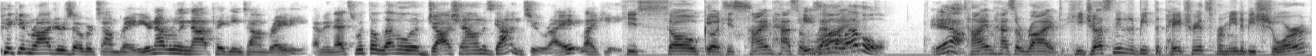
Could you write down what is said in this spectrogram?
picking Rodgers over Tom Brady. You're not really not picking Tom Brady. I mean, that's what the level of Josh Allen has gotten to, right? Like he, He's so good. His time has arrived. he's at the level. Yeah, time has arrived. He just needed to beat the Patriots for me to be sure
